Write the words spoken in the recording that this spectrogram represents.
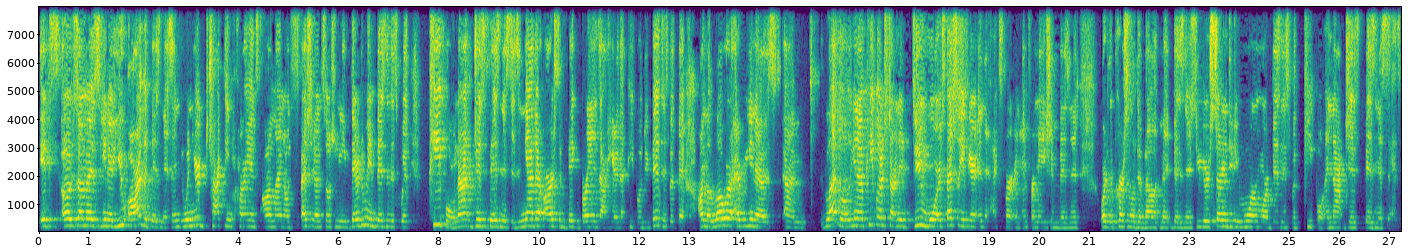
it's, oh, it's almost you know you are the business and when you're attracting clients online on especially on social media they're doing business with people, not just businesses. And yeah, there are some big brands out here that people do business with, but on the lower, every you know, um, level, you know, people are starting to do more, especially if you're in the expert and information business or the personal development business. You're starting to do more and more business with people and not just businesses.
